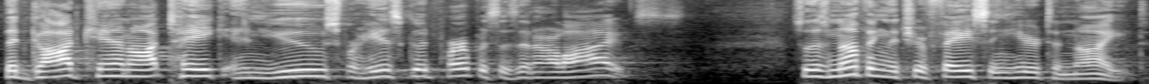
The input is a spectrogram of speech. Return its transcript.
that God cannot take and use for His good purposes in our lives. So there's nothing that you're facing here tonight,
